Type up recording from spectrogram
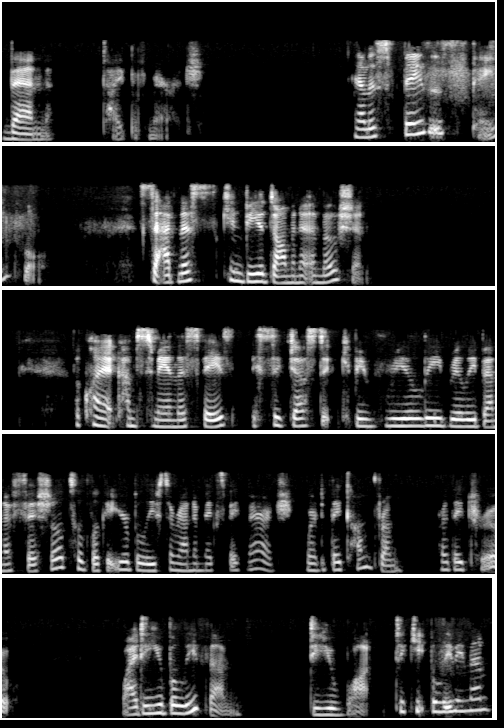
than type of marriage. Now, this phase is painful. Sadness can be a dominant emotion. A client comes to me in this phase, I suggest it could be really, really beneficial to look at your beliefs around a mixed faith marriage. Where did they come from? Are they true? Why do you believe them? Do you want to keep believing them?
